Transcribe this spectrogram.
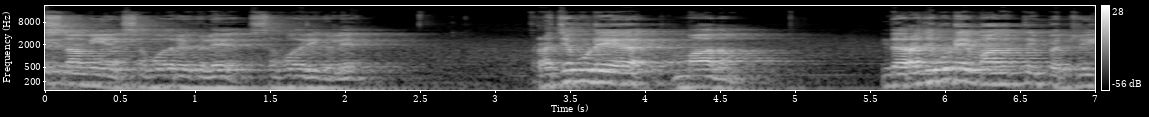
இஸ்லாமிய சகோதரர்களே சகோதரிகளே ரஜபுடைய மாதம் இந்த ரஜபுடைய மாதத்தை பற்றி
